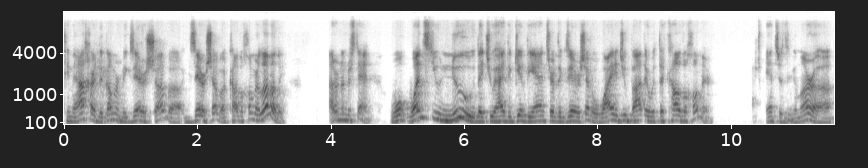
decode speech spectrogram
the Gomer Gzer Shava, Shava, Kal. I don't understand. Once you knew that you had to give the answer of the Gzer Shava, why did you bother with the Kal V'chomer? Answers the Gemara,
